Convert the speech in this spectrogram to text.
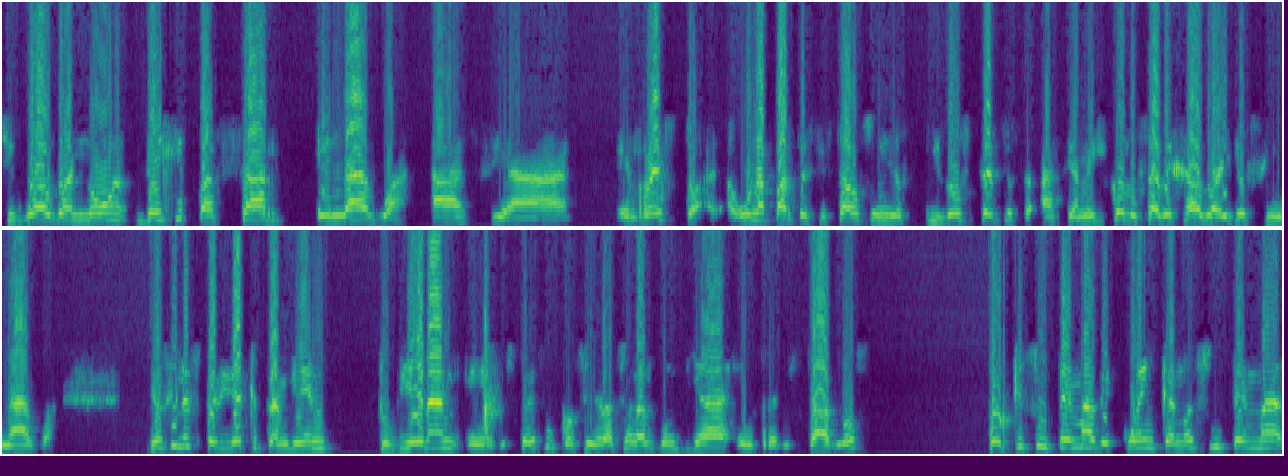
Chihuahua no deje pasar el agua hacia el resto, una parte hacia Estados Unidos y dos tercios hacia México, los ha dejado a ellos sin agua. Yo sí les pediría que también tuvieran eh, ustedes en consideración algún día entrevistarlos, porque es un tema de Cuenca, no es un tema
